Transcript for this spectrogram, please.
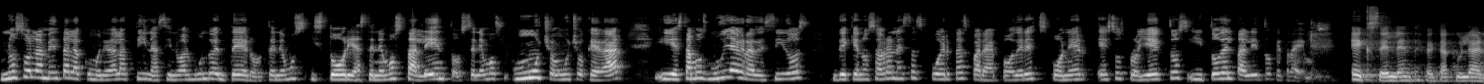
no solamente a la comunidad latina, sino al mundo entero. Tenemos historias, tenemos talentos, tenemos mucho, mucho que dar y estamos muy agradecidos de que nos abran estas puertas para poder exponer estos proyectos y todo el talento que traemos. Excelente, espectacular.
